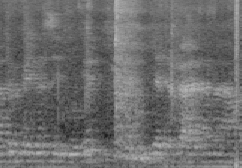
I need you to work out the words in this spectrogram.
una fitness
